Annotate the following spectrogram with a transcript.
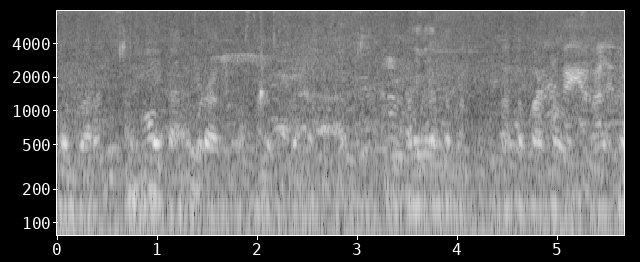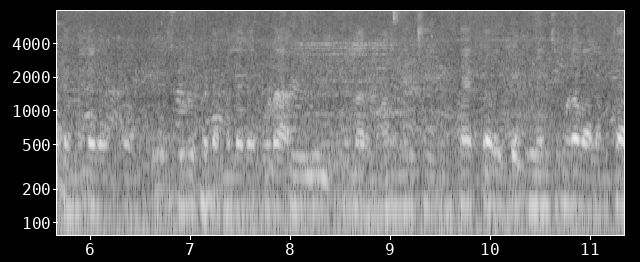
ఫోన్ ద్వారా. ఆయన కూడా వస్తానని పాటు సూర్యాపేట ఎమ్మెల్యే గారు సూర్యాపేట ఎమ్మెల్యే గారు కూడా ఉన్నారు. మార్నింగ్ నుంచి ఇన్ఫ్యాక్ట్ నుంచి కూడా వాళ్ళంతా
